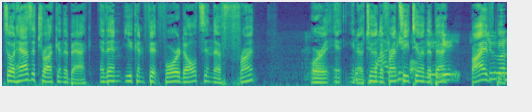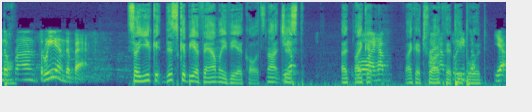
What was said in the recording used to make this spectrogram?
So it has a truck in the back, and then you can fit four adults in the front, or you know, two in the front seat, two in the back, you- five two people. in the front, three in the back. So you could this could be a family vehicle. It's not just a, like Well, a have- like a truck that people would. Yeah,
